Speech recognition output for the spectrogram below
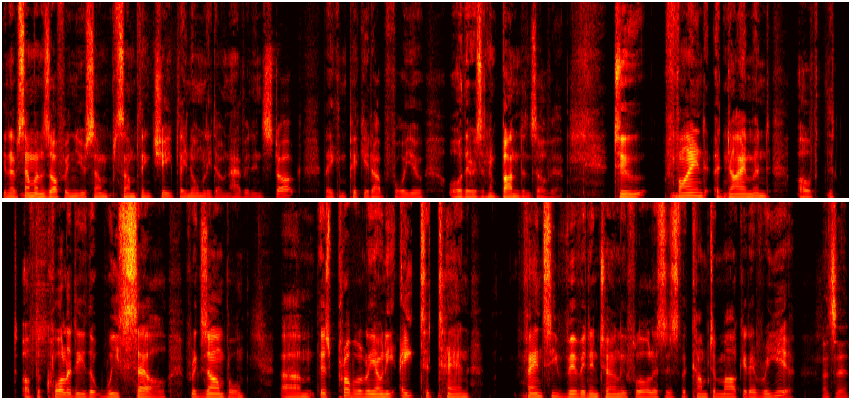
you know, if someone is offering you some something cheap, they normally don't have it in stock. They can pick it up for you, or there is an abundance of it. To find a diamond of the of the quality that we sell, for example, um, there's probably only eight to ten fancy, vivid, internally flawlesses that come to market every year. That's it.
